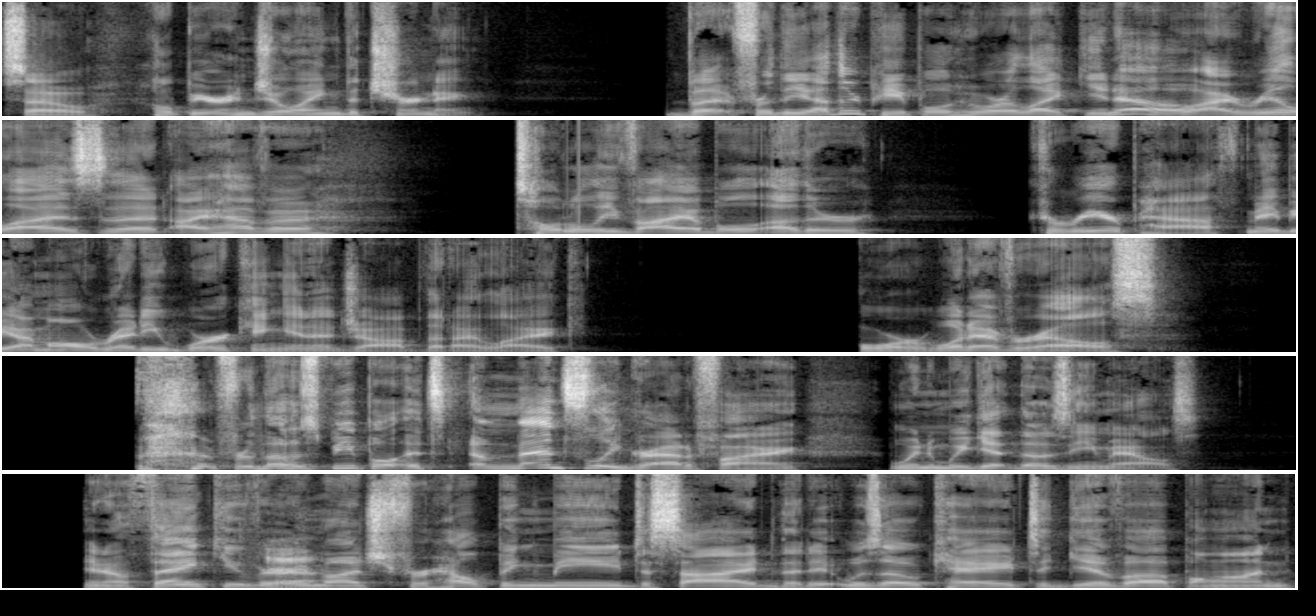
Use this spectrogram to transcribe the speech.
So hope you're enjoying the churning. But for the other people who are like, you know, I realize that I have a totally viable other career path. Maybe I'm already working in a job that I like or whatever else. for those people, it's immensely gratifying when we get those emails. You know, thank you very Yeah. much for helping me decide that it was okay to give up on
